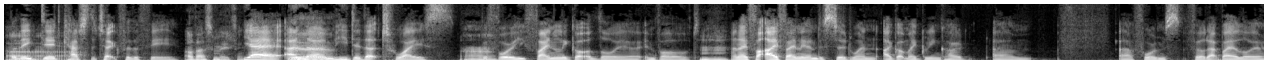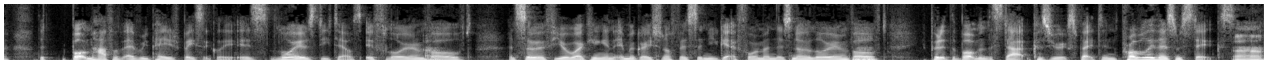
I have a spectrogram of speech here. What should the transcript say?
but they did cash the check for the fee. Oh, that's amazing. Yeah, and Yeah. um, he did that twice Uh-huh. before he finally got a lawyer involved. Mm-hmm. And I, I finally understood when I got my green card um, f- uh, forms filled out by a lawyer. The bottom half of every page basically is lawyer's details, if lawyer Uh-huh. involved. And so if you're working in an immigration office and you get a form and there's no lawyer involved, Mm-hmm. You put it at the bottom of the stack because you're expecting probably those mistakes Uh huh.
